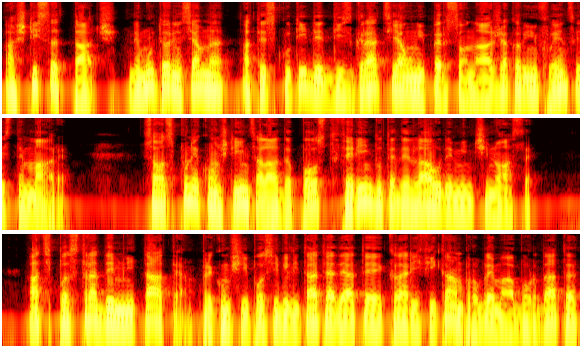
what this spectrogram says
A ști să taci, de multe ori înseamnă a te scuti de disgrația unui personaj a cărui influență este mare sau îți pune conștiința la adăpost ferindu-te de laude mincinoase. Ați păstra demnitatea, precum și posibilitatea de a te clarifica în problema abordată,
